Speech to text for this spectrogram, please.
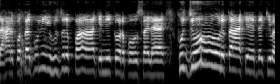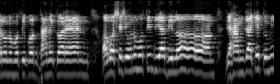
তাহার কথাগুলি হুজুর পাক নিকট পৌঁছাইলে হুজুর তাকে দেখিবার অনুমতি প্রদান করেন। অবশেষে অনুমতি দিয়া দিল যে, হামজাকে তুমি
